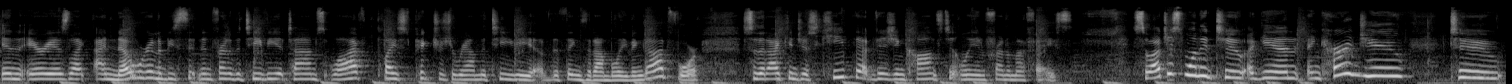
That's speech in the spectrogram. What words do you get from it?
in areas like I know we're going to be sitting in front of the TV at times. Well, I've placed pictures around the TV of the things that I'm believing God for so that I can just keep that vision constantly in front of my face. So I just wanted to, again, encourage you to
